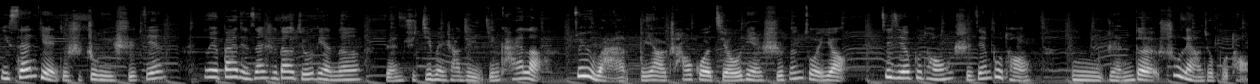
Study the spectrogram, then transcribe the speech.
第三点就是注意时间，因为八点三十到九点呢，园区基本上就已经开了，最晚不要超过九点十分左右。季节不同，时间不同，嗯，人的数量就不同。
